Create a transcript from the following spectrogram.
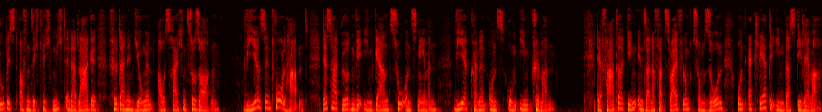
Du bist offensichtlich nicht in der Lage, für deinen Jungen ausreichend zu sorgen. Wir sind wohlhabend, deshalb würden wir ihn gern zu uns nehmen. Wir können uns um ihn kümmern. Der Vater ging in seiner Verzweiflung zum Sohn und erklärte ihm das Dilemma.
